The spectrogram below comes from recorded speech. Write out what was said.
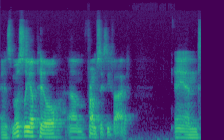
and it's mostly uphill um, from 65, and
